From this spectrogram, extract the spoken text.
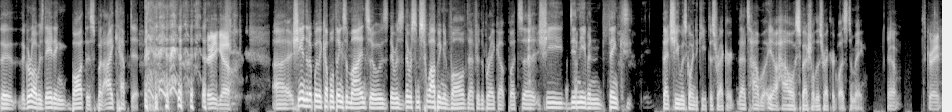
the the girl I was dating bought this, but I kept it. There you go. Uh, she ended up with a couple of things of mine, so it was there was there was some swapping involved after the breakup, but uh, she didn't even think that she was going to keep this record. That's how you know how special this record was to me. Yeah. It's great.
